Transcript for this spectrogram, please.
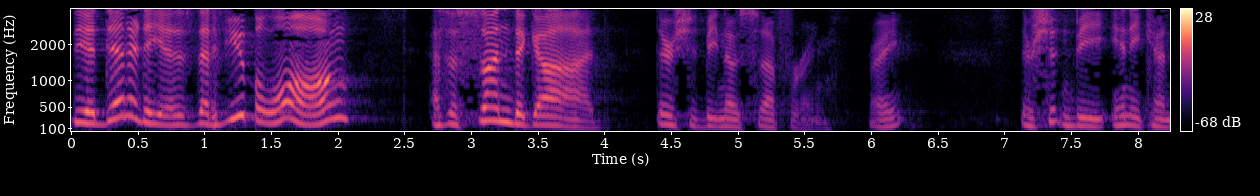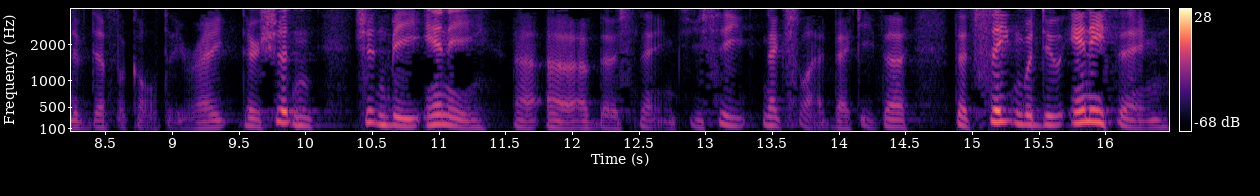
the identity is that if you belong as a son to God, there should be no suffering, right? There shouldn't be any kind of difficulty, right? There shouldn't, shouldn't be any uh, uh, of those things. You see, next slide, Becky, the, that Satan would do anything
